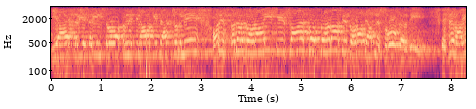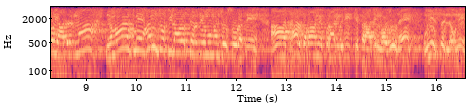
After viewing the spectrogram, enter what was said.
یہ آیت نبی کریم صلی اللہ علیہ وسلم نے تلاوت کی تحجد میں، اور اس قدر دوہرائی کہ اس آیت کو دوہراتے دوہراتے آپ نے شروع کر دی۔ اس لیے بھائیو یاد رکھنا، نماز میں ہم جو تلاوت کرتے ہیں، عموماً جو صورتیں آج ہر زبان میں پرانی مجید کے تراجم موجود ہیں، انہیں انہیں،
